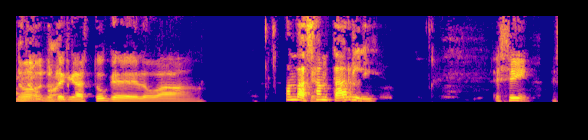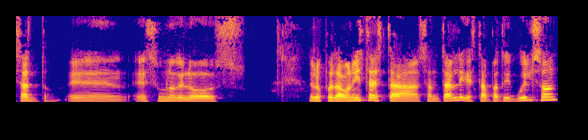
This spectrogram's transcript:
no, no te creas tú que lo va. Anda, Sam Tarly. Eh, sí, exacto. Eh, es uno de los de los protagonistas. Está Sam Tarly, que está Patrick Wilson,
